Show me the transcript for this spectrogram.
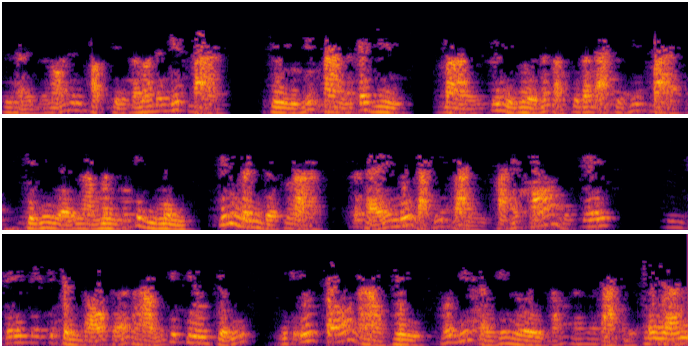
Như vậy nói đến Phật thì ta nói đến niết bàn. Thì niết bàn là cái gì? Mà cứ nhiều người nói rằng tôi đã đạt được niết bàn. Thì như vậy là mình có cái gì mình chứng minh được là có thể muốn đạt niết bàn phải có một cái cái cái, cái trình độ cỡ nào những cái tiêu chuẩn những cái yếu tố nào thì mới biết rằng cái người đó đã đạt được? Bây giờ anh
